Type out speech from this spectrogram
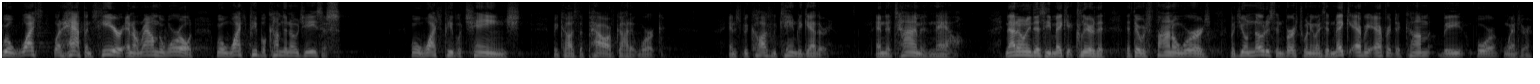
We'll watch what happens here and around the world. We'll watch people come to know Jesus. We'll watch people change because the power of God at work. And it's because we came together, and the time is now. Not only does he make it clear that, that there was final words, but you'll notice in verse 21, he said, Make every effort to come before winter.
